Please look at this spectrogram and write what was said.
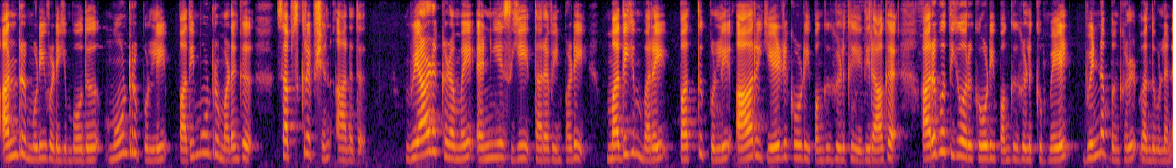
அன்று முடிவடையும் போது மூன்று புள்ளி பதிமூன்று மடங்கு சப்ஸ்கிரிப்ஷன் ஆனது. வியாழக்கிழமை என்ஏசிஏ தரவின்படி மதியம் வரை பத்து புள்ளி ஆறு ஏழு கோடி பங்குகளுக்கு எதிராக அறுபத்தி ஓரு கோடி பங்குகளுக்கு மேல் விண்ணப்பங்கள் வந்துள்ளன.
